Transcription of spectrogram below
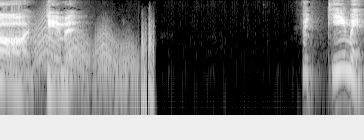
Aw, oh, damn it. God damn it.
